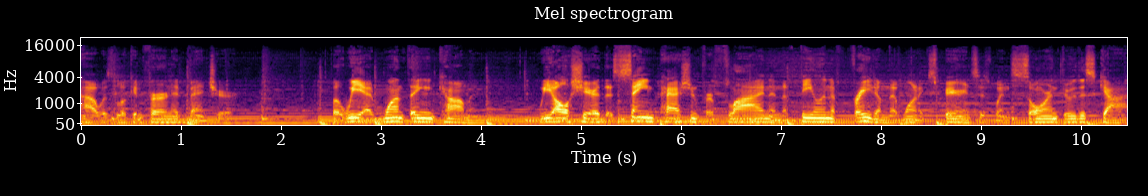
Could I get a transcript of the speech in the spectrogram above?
I was looking for an adventure. But we had one thing in common. We all shared the same passion for flying and the feeling of freedom that one experiences when soaring through the sky.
